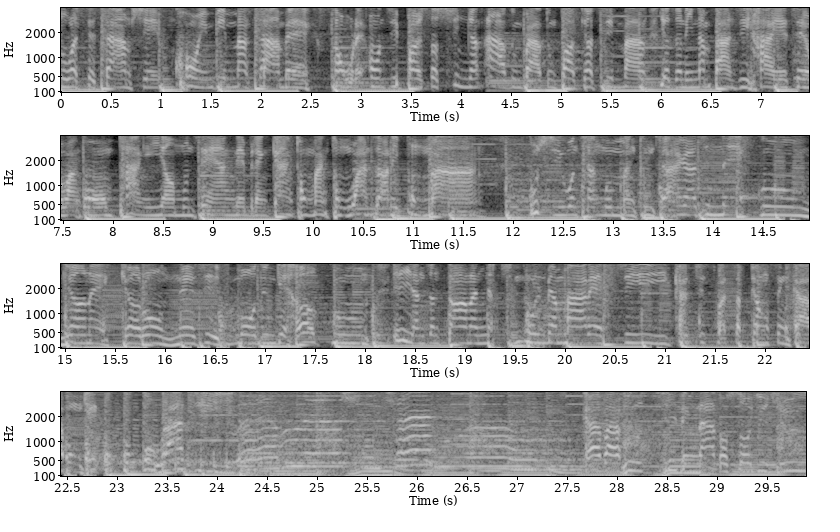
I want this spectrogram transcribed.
서른 월세 30 코인 빚만 300 서울에 온 지 벌써 10년 아둥바둥 버텼지만 여전히 난 반지 하에 제왕. 곰팡이 연문제약 내비랭 깡통 망통 완전히 폭망. 구시원 창문만큼 작아진 내 꿈. 연애 결혼 내 집 모든 게 헛꿈. 1년 전 떠난 여친 울며 말했지. 같이 살자 평생 가본 게21 가바 후스 700 나도 소유주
